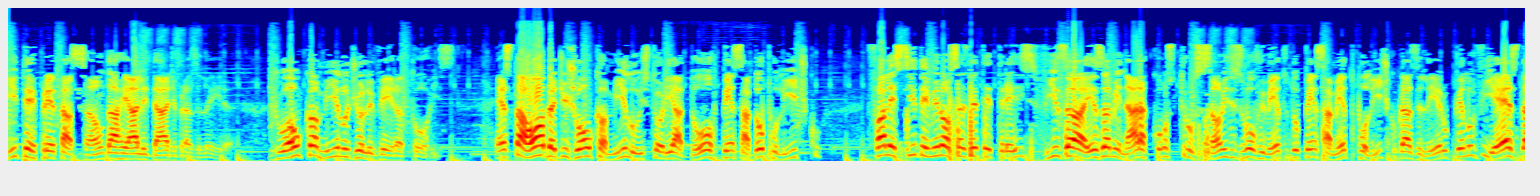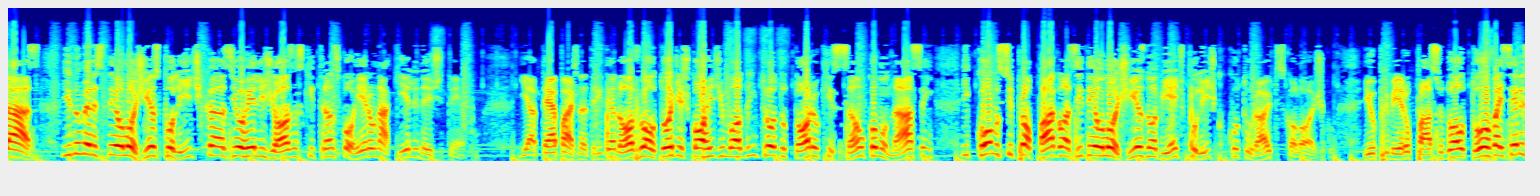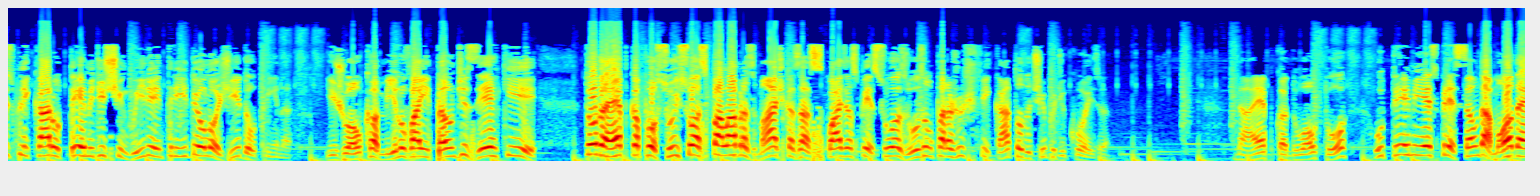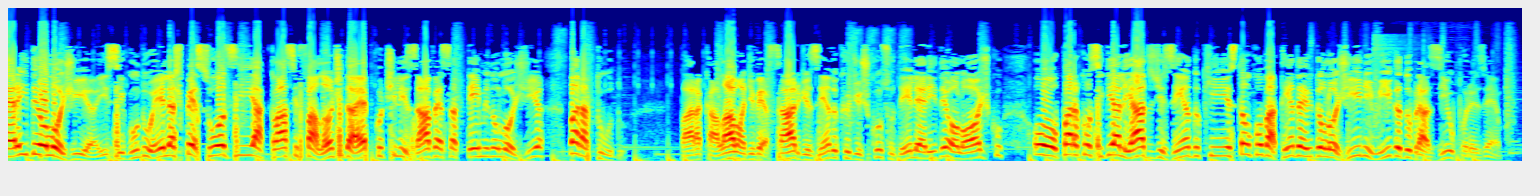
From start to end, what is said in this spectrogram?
Interpretação da realidade brasileira. João Camilo de Oliveira Torres. Esta obra de João Camilo, historiador, pensador político, falecido em 1973, visa examinar a construção e desenvolvimento do pensamento político brasileiro pelo viés das inúmeras ideologias políticas e ou religiosas que transcorreram naquele e neste tempo. E até a página 39, o autor discorre de modo introdutório o que são, como nascem e como se propagam as ideologias no ambiente político, cultural e psicológico. E o primeiro passo do autor vai ser explicar o termo e distinguir entre ideologia e doutrina. E João Camilo vai então dizer que Toda época possui suas palavras mágicas, as quais as pessoas usam para justificar todo tipo de coisa. Na época do autor, o termo e expressão da moda era ideologia, e segundo ele, as pessoas e a classe falante da época utilizavam essa terminologia para tudo. Para calar um adversário dizendo que o discurso dele era ideológico, ou para conseguir aliados dizendo que estão combatendo a ideologia inimiga do Brasil, por exemplo.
